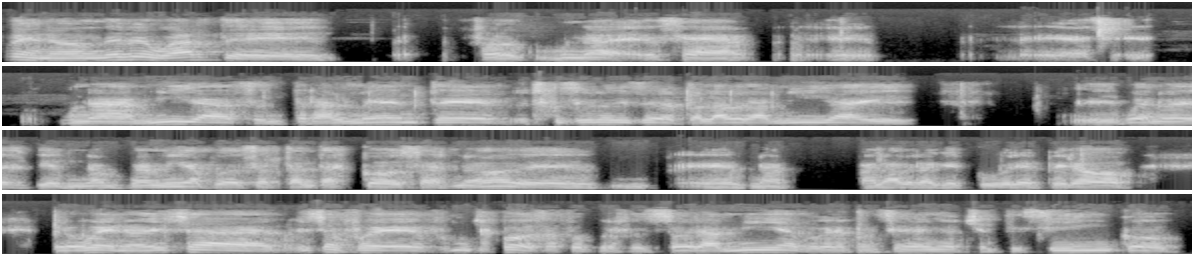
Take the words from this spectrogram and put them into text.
Bueno, Bebe Ward eh, fue una, o sea, eh, eh, una amiga centralmente, si uno dice la palabra amiga y, bueno, es que una, amiga puede ser tantas cosas, ¿no? De, una palabra que cubre, pero, pero bueno, ella, ella fue muchas cosas, fue profesora mía, porque la conocí en el año 85,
